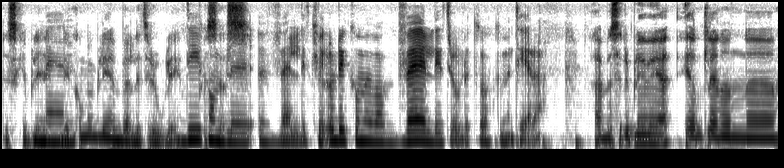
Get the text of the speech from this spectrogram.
det, ska bli, Men det kommer bli en väldigt rolig Det kommer process. bli väldigt kul och det kommer vara väldigt roligt att dokumentera. Nej, men så det blev e- egentligen en, eh,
